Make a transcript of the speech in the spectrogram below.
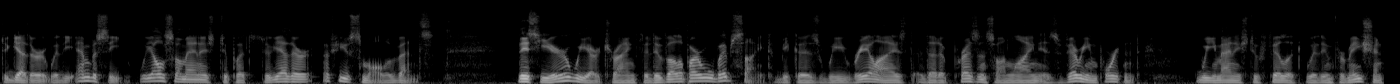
Together with the embassy, we also managed to put together a few small events. This year, we are trying to develop our website because we realized that a presence online is very important. We managed to fill it with information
